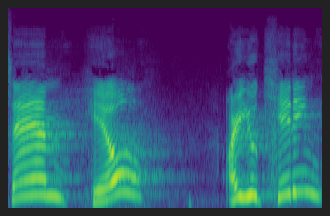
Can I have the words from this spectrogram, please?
Sam Hill? Are you kidding?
